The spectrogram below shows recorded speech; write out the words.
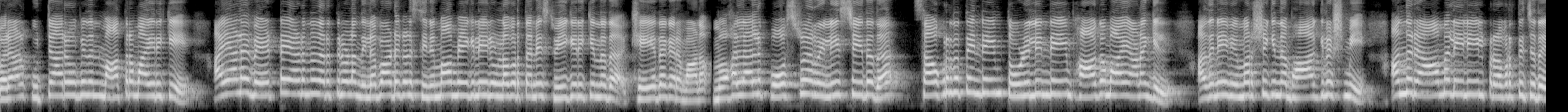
ഒരാൾ കുറ്റാരോപിതൻ മാത്രമായിരിക്കെ അയാളെ വേട്ടയാടുന്ന തരത്തിലുള്ള നിലപാടുകൾ സിനിമാ മേഖലയിലുള്ളവർ തന്നെ സ്വീകരിക്കുന്നത് ഖേദകരമാണ്. മോഹൻലാൽ പോസ്റ്റർ റിലീസ് ചെയ്തത് സൗഹൃദത്തിന്റെയും തൊഴിലിന്റെയും ഭാഗമായാണെങ്കിൽ അതിനെ വിമർശിക്കുന്ന ഭാഗ്യലക്ഷ്മി അന്ന് രാമലീലയിൽ പ്രവർത്തിച്ചത്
